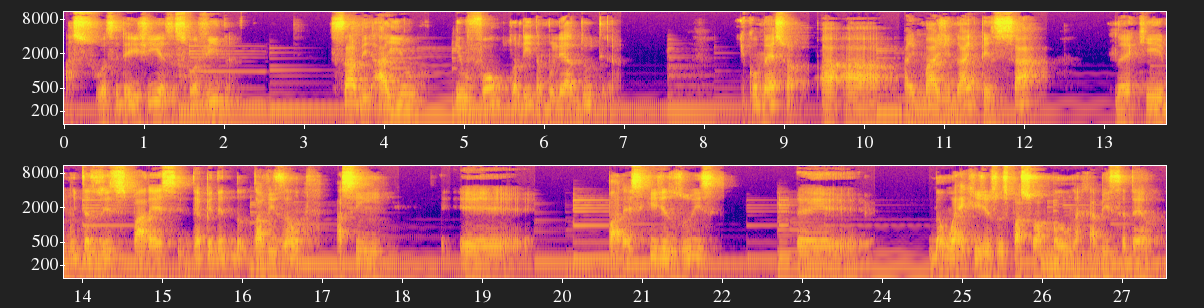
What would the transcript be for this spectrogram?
as suas energias, a sua vida. Sabe? Aí eu, eu volto ali na mulher adúltera e começo a a, a, imaginar e a pensar né, que muitas vezes parece, dependendo da visão, assim, é, parece que Jesus é, não é que Jesus passou a mão na cabeça dela.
